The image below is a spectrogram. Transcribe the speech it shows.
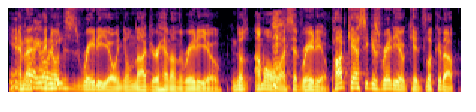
in And I, I know this is radio, and you'll nod your head on the radio. And those, I'm old. I said radio. Podcasting is radio, kids. Look it up.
